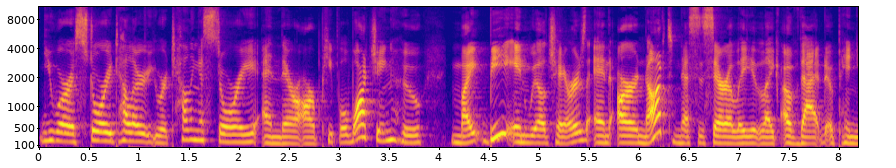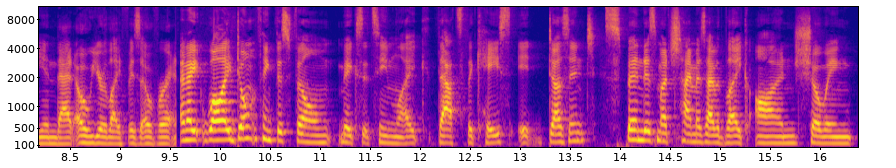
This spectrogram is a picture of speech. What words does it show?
you are a storyteller, you are telling a story, and there are people watching who might be in wheelchairs and are not necessarily like of that opinion that, oh, your life is over. And I, while I don't think this film makes it seem like that's the case, it doesn't spend as much time as I would like on showing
